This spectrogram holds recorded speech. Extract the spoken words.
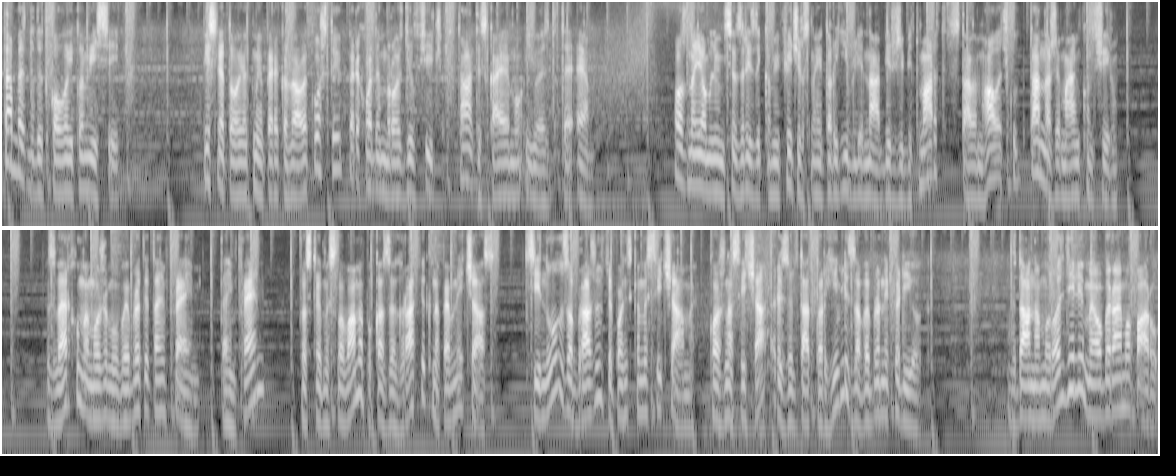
та без додаткової комісії. Після того, як ми переказали кошти, переходимо в розділ Futures та натискаємо USDTM. Ознайомлюємося з ризиками фьючерсної торгівлі на біржі Bitmart, ставимо галочку та нажимаємо Confirm. Зверху ми можемо вибрати таймфрейм. Таймфрейм, простими словами, показує графік на певний час. Ціну зображують японськими свічами. Кожна свіча результат торгівлі за вибраний період. В даному розділі ми обираємо пару,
